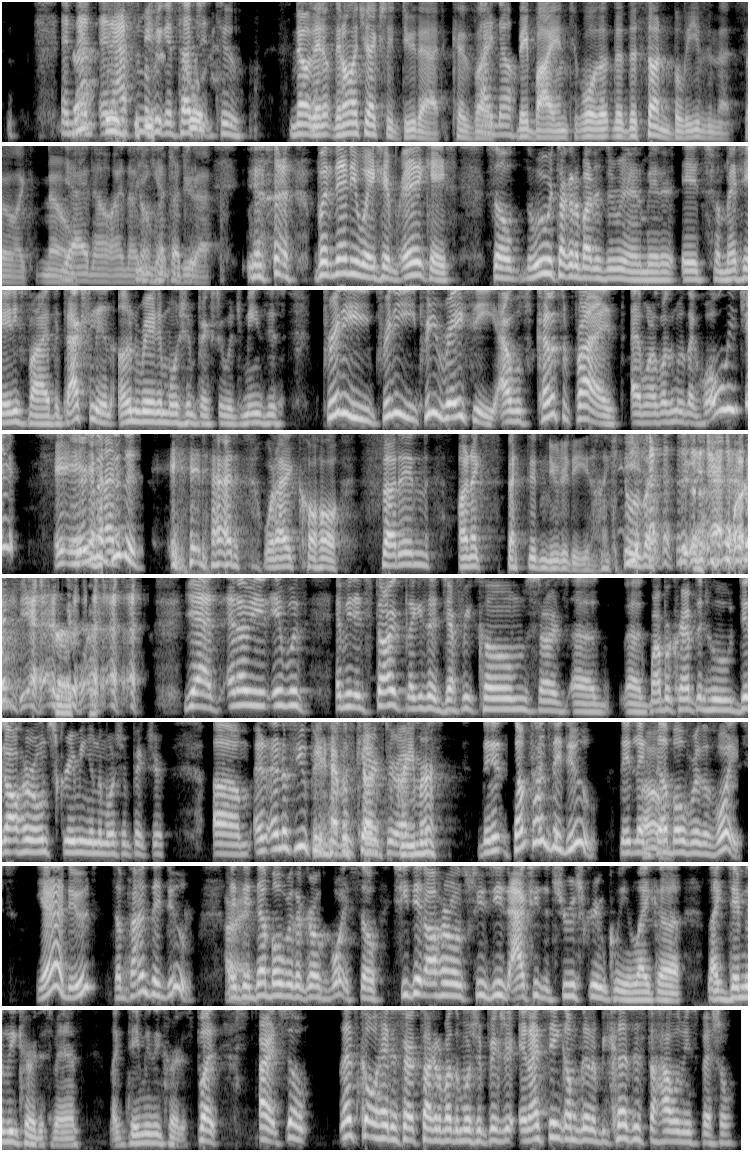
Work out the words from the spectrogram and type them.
and That and, and ask them if we can touch it too. No, they don't. They don't let you actually do that because like I know. they buy into. Well, the, the, the son believes in that, so like no. Yeah, I know, I know. You can't touch do it. that. But in any way, shape, in any case, so the movie we're talking about is the Reanimator. It's from 1985. It's actually an unrated motion picture, which means it's pretty, pretty, pretty racy. I was kind of surprised, and when I was watching, it, I was like, "Holy shit, It, they're it gonna had, do this!" It had what I call sudden, unexpected nudity. Like it was like yes, yes. yes, and I mean, it was. I mean, it starts like you said. Jeffrey Combs starts. Uh, uh, Barbara Crampton, who did all her own screaming in the motion picture, um, and and a few people, didn't have a some character screamer. actors. They did. Sometimes they do. They like Oh. dub over the voice. Yeah, dude. Sometimes they do. Like they dub over the girl's voice. So she did all her own. She's, she's actually she's a true scream queen, like uh like Jamie Lee Curtis, man, like Jamie Lee Curtis. But all right, so let's go ahead and start talking about the motion picture. And I think I'm gonna because it's the Halloween special,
